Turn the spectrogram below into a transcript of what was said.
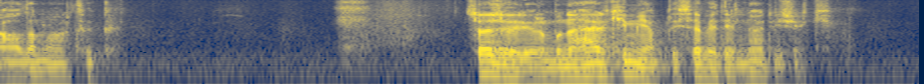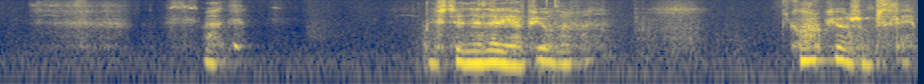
Ağlama artık. Söz veriyorum bunu her kim yaptıysa bedelini ödeyecek. Bak. İşte neler yapıyorlar bana. Korkuyorum Süleyman.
